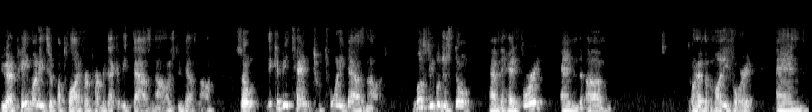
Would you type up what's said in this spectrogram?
You got to pay money to apply for a permit. That could be $1,000, $2,000. So it could be ten to $20,000. Most people just don't have the head for it and um, don't have the money for it and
